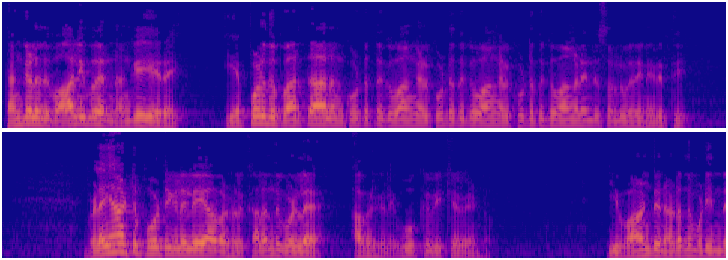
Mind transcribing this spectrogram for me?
தங்களது வாலிபர் நங்கையரை எப்பொழுது பார்த்தாலும் கூட்டத்துக்கு வாங்கள் கூட்டத்துக்கு வாங்கள் கூட்டத்துக்கு வாங்கள் என்று சொல்லுவதை நிறுத்தி விளையாட்டு போட்டிகளிலே அவர்கள் கலந்து கொள்ள அவர்களை ஊக்குவிக்க வேண்டும். இவ்வாண்டு நடந்து முடிந்த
